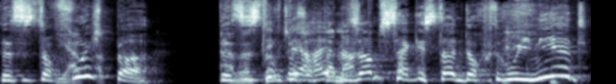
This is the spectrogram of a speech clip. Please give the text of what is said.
Das ist doch ja, furchtbar. Das ist doch der halbe Samstag ist dann doch ruiniert.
